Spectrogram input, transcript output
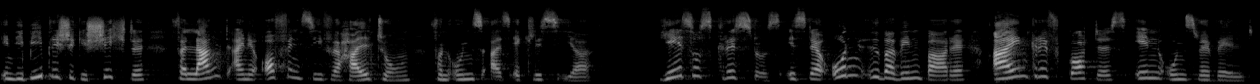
in die, biblische Geschichte verlangt eine offensive Haltung von uns als Ekklesia. Jesus Christus ist der unüberwindbare Eingriff Gottes in unsere Welt,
